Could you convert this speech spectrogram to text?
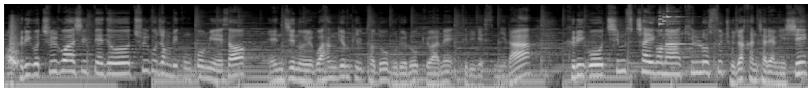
어, 그리고 출고하실 때도 출고 정비 꼼꼼히 해서 엔진 오일과 항균 필터도 무료로 교환해 드리겠습니다. 그리고 침수 차이거나 킬로수 조작한 차량이 시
